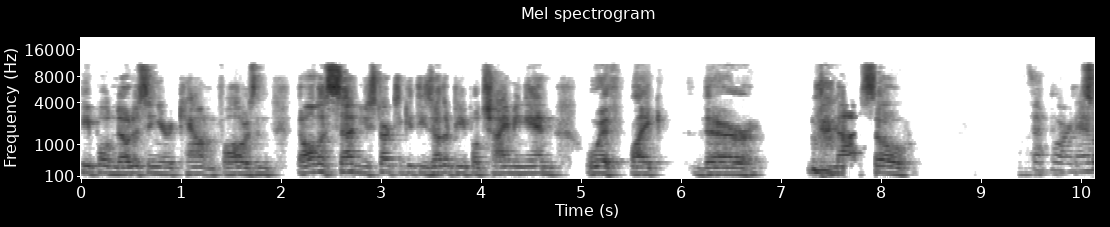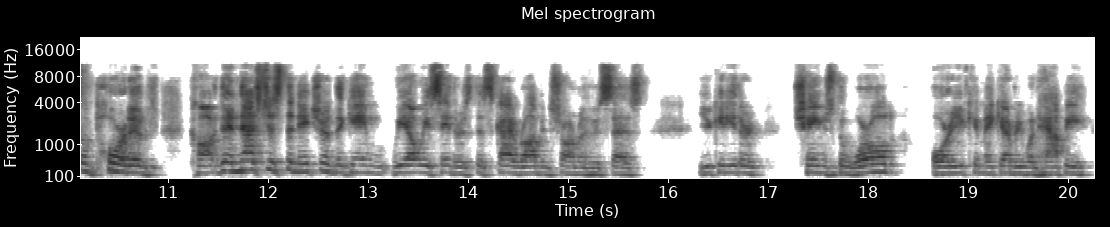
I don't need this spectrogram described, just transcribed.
people noticing your account and followers and then all of a sudden you start to get these other people chiming in with like their not so supportive. supportive and that's just the nature of the game. We always say there's this guy robin sharma who says you can either change the world or you can make everyone happy,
